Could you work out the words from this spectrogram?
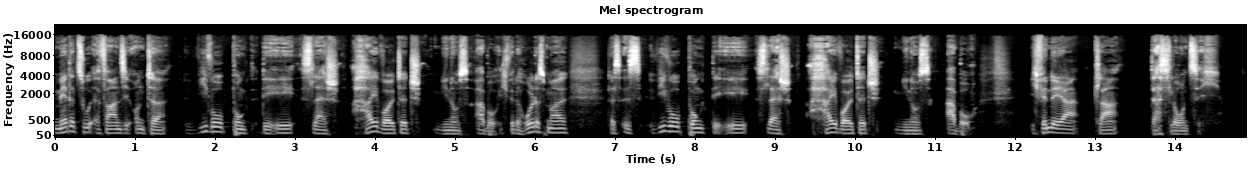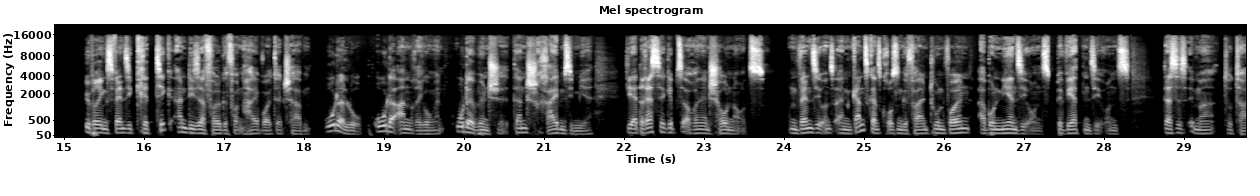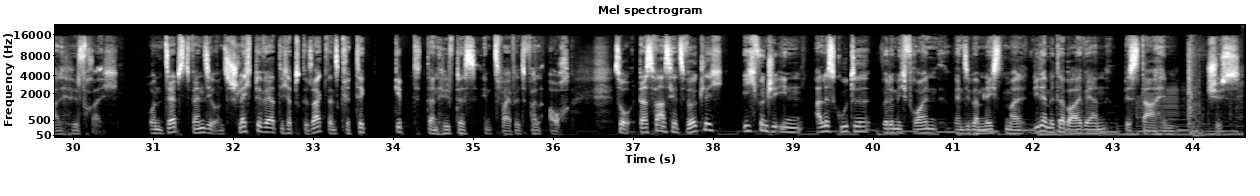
Mehr dazu erfahren Sie unter vivo.de slash highvoltage-abo. Ich wiederhole das mal. Das ist vivo.de slash highvoltage-abo. Ich finde ja, klar, das lohnt sich. Übrigens, wenn Sie Kritik an dieser Folge von High Voltage haben oder Lob oder Anregungen oder Wünsche, dann schreiben Sie mir. Die Adresse gibt es auch in den Show Notes. Und wenn Sie uns einen ganz, ganz großen Gefallen tun wollen, abonnieren Sie uns, bewerten Sie uns. Das ist immer total hilfreich. Und selbst wenn Sie uns schlecht bewerten, ich habe es gesagt, wenn es Kritik gibt, dann hilft das im Zweifelsfall auch. So, das war es jetzt wirklich. Ich wünsche Ihnen alles Gute, würde mich freuen, wenn Sie beim nächsten Mal wieder mit dabei wären. Bis dahin, tschüss.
